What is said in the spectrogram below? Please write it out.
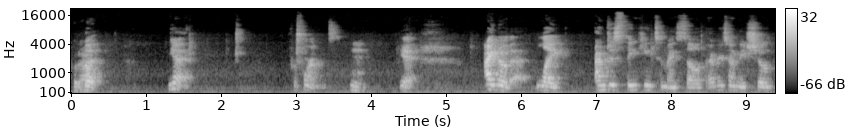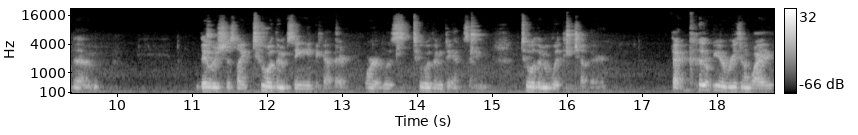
Put out. but yeah, performance. Hmm. Yeah, I know that. Like, I'm just thinking to myself every time they showed them, there was just like two of them singing together, or it was two of them dancing, two of them with each other. That could be a reason why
